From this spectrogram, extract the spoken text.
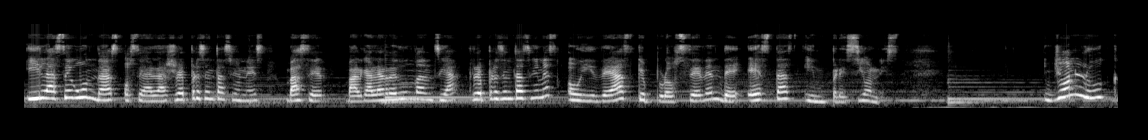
Y las segundas, o sea, las representaciones, va a ser, valga la redundancia, representaciones o ideas que proceden de estas impresiones. John Locke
